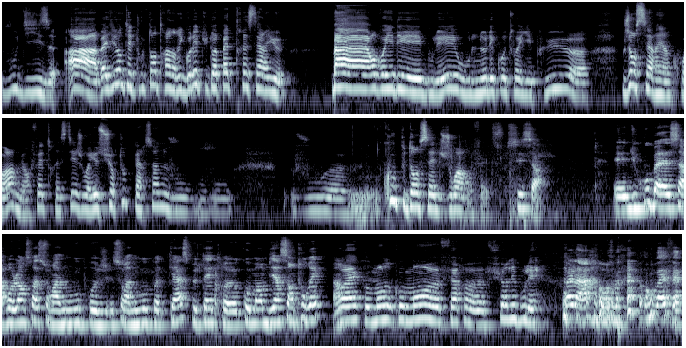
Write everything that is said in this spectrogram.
vous disent Ah, bah dis donc, t'es tout le temps en train de rigoler, tu dois pas être très sérieux. Bah, envoyez des boulets ou ne les côtoyez plus, euh, j'en sais rien quoi, mais en fait, restez joyeux. Surtout que personne vous, vous, vous euh, coupe dans cette joie, en fait. C'est ça. Et du coup, bah, ça relancera sur un nouveau, projet, sur un nouveau podcast, peut-être euh, comment bien s'entourer. hein. Ouais, comment, comment euh, faire euh, fuir les boulets Voilà, on va, on, va faire,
